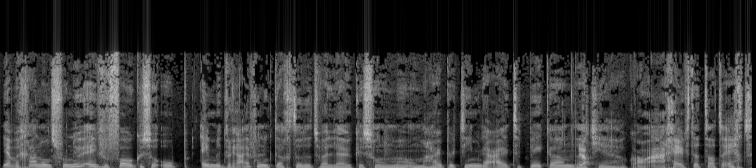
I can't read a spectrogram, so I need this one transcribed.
Ja, we gaan ons voor nu even focussen op één bedrijf. En ik dacht dat het wel leuk is om, om Hyperteam daaruit te pikken. Omdat ja. je ook al aangeeft dat dat echt,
